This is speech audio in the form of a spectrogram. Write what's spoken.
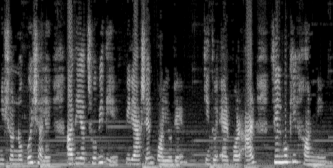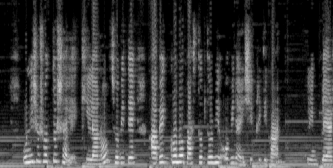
উনিশশো সালে আদিয়া ছবি দিয়ে ফিরে আসেন বলিউডে। কিন্তু এরপর আর ফিল্মমুখী হননি। উনিশশো সত্তর সালে খিলানো ছবিতে আবেগঘন বাস্তবধর্মী অভিনয়ে স্বীকৃতি পান। ফিল্ম প্লেয়ার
